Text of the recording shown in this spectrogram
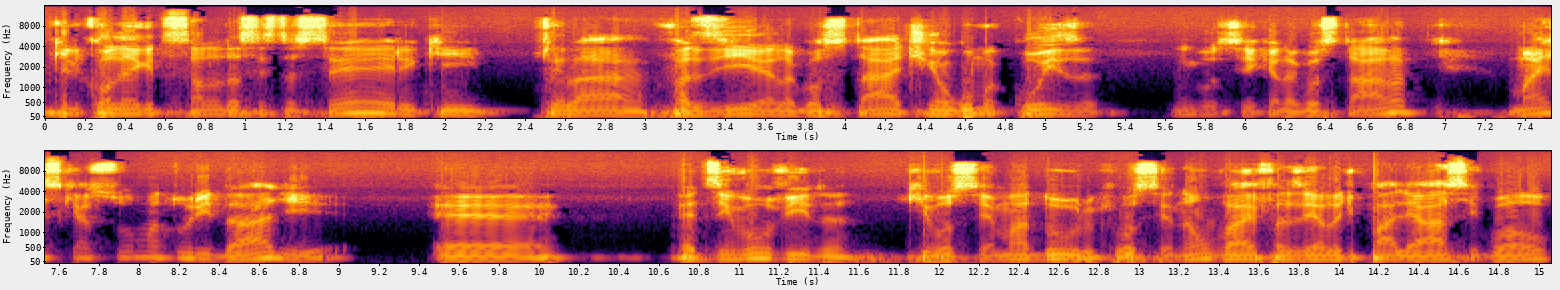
aquele colega de sala da sexta série que, sei lá, fazia ela gostar, tinha alguma coisa em você que ela gostava, mas que a sua maturidade é, é desenvolvida, que você é maduro, que você não vai fazer ela de palhaço igual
